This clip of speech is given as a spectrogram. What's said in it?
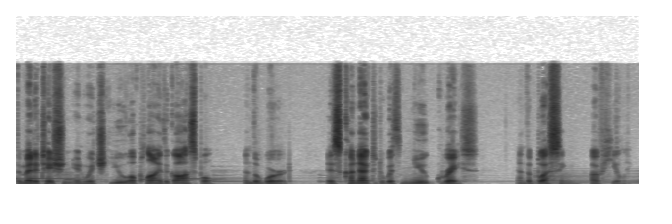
The meditation in which you apply the gospel and the word is connected with new grace and the blessing of healing.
